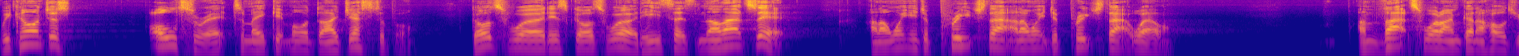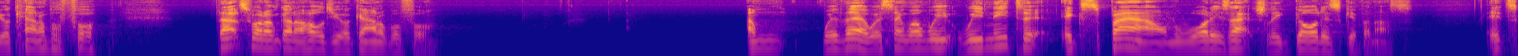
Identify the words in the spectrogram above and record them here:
We can't just alter it to make it more digestible. God's word is God's word. He says, now that's it. And I want you to preach that, and I want you to preach that well. And that's what I'm going to hold you accountable for. That's what I'm going to hold you accountable for. And we're there. We're saying, well, we, we need to expound what is actually God has given us. It's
